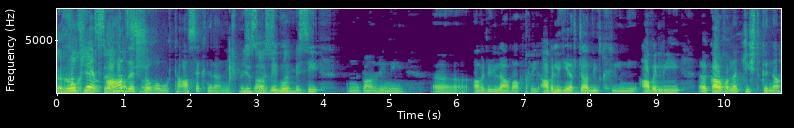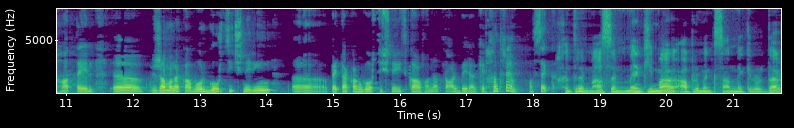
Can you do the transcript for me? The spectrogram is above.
կրող եւ սերմացնող։ Ահա ձեզ ժողովուրդը, ասեք նրան ինչպես վարվի, որպեսի բան լինի ավելի լավ ապրի, ավելի երջանիկ լինի, ավելի կարողանա ճիշտ գնահատել ժամանակավոր գործիչներին պետական գործիչներից կարողանա տարբերակել։ Խնդրեմ, ասեք։ Խնդրեմ, ասեմ, մենք հիմա ապրում ենք 21-րդ դար,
